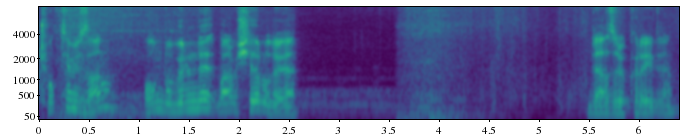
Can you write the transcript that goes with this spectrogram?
Çok temiz lan. Oğlum bu bölümde bana bir şeyler oluyor ya. Biraz da yukarı gidelim.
